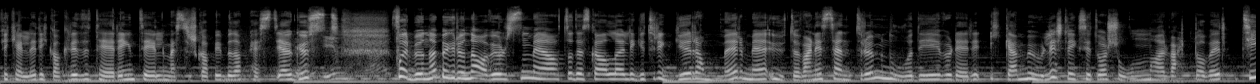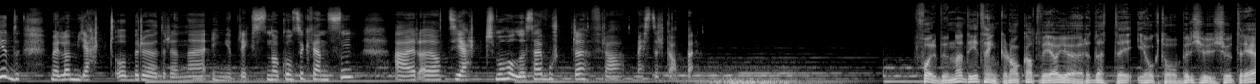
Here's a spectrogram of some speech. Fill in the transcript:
fikk heller ikke akkreditering til mesterskapet i Budapest i august. Forbundet begrunner avgjørelsen med at det skal ligge trygge rammer med utøverne i sentrum, noe de vurderer ikke er mulig, slik situasjonen har vært over tid mellom Gjert og brødrene Ingebrigtsen. Og Konsekvensen er at Gjert må holde seg borte fra mesterskapet. Forbundet de tenker nok at ved å gjøre dette i oktober 2023,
